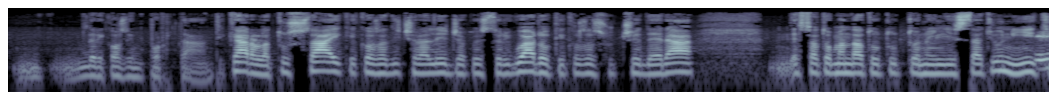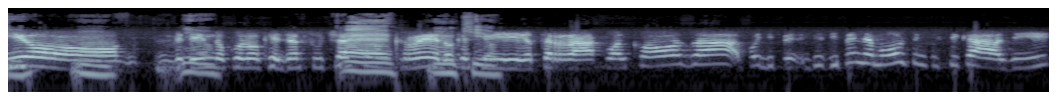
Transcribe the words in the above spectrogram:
delle, cose importanti. Carola, tu sai che cosa dice la legge a questo riguardo, che cosa succederà? È stato mandato tutto negli Stati Uniti. Io, mm, vedendo io. quello che è già successo, eh, non credo anch'io. che si otterrà qualcosa. Poi dipende, dipende molto in questi casi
